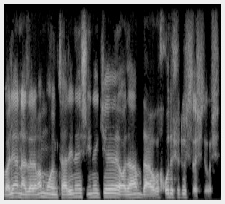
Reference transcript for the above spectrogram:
ولی از نظر من مهمترینش اینه که آدم در واقع خودش رو دوست داشته باشه.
